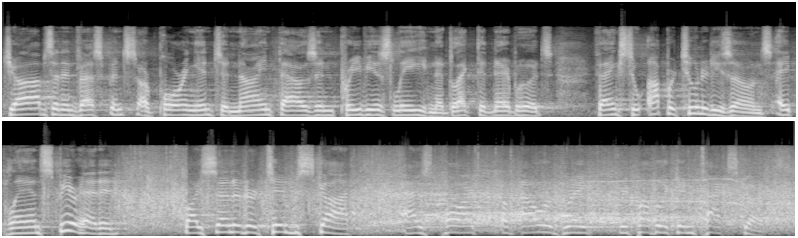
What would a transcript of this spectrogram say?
Jobs and investments are pouring into 9,000 previously neglected neighborhoods thanks to Opportunity Zones, a plan spearheaded by Senator Tim Scott as part of our great Republican tax cuts.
